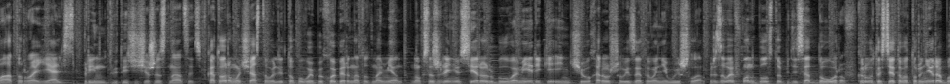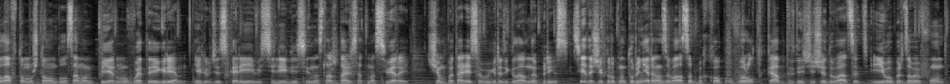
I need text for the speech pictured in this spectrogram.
Battle Royale Spring 2016, в котором участвовали топовые бэхоперы на тот момент, но, к сожалению, сервер был в Америке и ничего хорошего из этого не вышло. Призовой фонд был 150 долларов. Крутость этого турнира была в том, что он был самым первым в этой игре, и люди скорее веселились и наслаждались атмосферой, чем пытались выиграть главный приз. Следующий крупный турнир назывался Bhop World Cup 2020, и его призовой фонд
